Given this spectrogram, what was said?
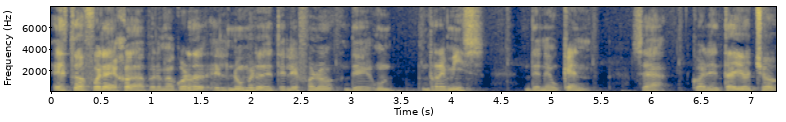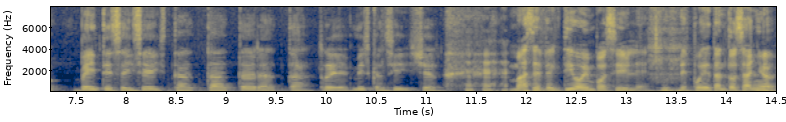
esto fuera de joda, pero me acuerdo el número de teléfono de un remis de Neuquén. O sea, 48 2066 ta ta ta ta remis canciller. Más efectivo imposible. Después de tantos años.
